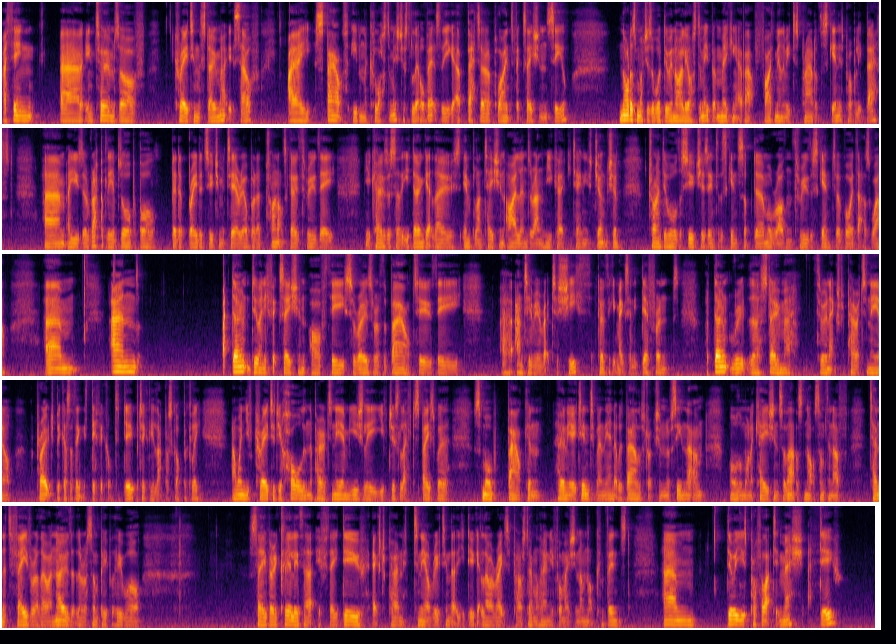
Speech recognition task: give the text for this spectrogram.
I think uh, in terms of creating the stoma itself, I spout even the colostomies just a little bit so that you get a better appliance fixation and seal. Not as much as I would do in ileostomy, but making it about five millimeters proud of the skin is probably best. Um, I use a rapidly absorbable bit of braided suture material, but I try not to go through the mucosa so that you don't get those implantation islands around the mucocutaneous junction. Try and do all the sutures into the skin subdermal rather than through the skin to avoid that as well. Um, and I don't do any fixation of the serosa of the bowel to the uh, anterior rectus sheath. I don't think it makes any difference. I don't route the stoma through an extraperitoneal approach because I think it's difficult to do, particularly laparoscopically. and when you've created your hole in the peritoneum, usually you've just left a space where small bowel can herniate into and they end up with bowel obstruction. I've seen that on more than one occasion. So that's not something I've tended to favour, although I know that there are some people who will say very clearly that if they do extraperitoneal routing that you do get lower rates of peristomal hernia formation. I'm not convinced. Um, do I use prophylactic mesh? I do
